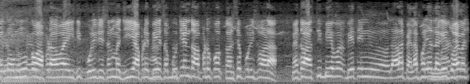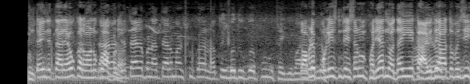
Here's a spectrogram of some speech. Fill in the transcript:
એ તો હું કહું આપણે હવે અહીંથી પોલીસ સ્ટેશનમાં જઈએ આપણે બે સબૂત છે ને તો આપણે કોઈ કરશે પોલીસવાળા મેં તો આજથી બે બે ત્રણ દાડા પહેલા ફરિયાદ લગાવી તોય પછી જતા રહ્યા શું કરવાનું કહો આપણે? જતા પણ અત્યારે મારે શું કરવાનું? હતું એ બધું પૂરું થઈ ગયું તો આપણે પોલીસ સ્ટેશનમાં ફરિયાદ નોંધાવીએ કે આવી રીતે તો પછી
